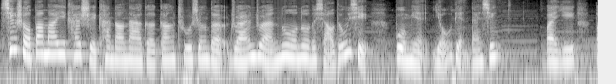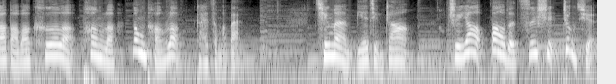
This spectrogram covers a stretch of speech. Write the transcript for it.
新手爸妈一开始看到那个刚出生的软软糯糯的小东西，不免有点担心：万一把宝宝磕了、碰了、弄疼了，该怎么办？亲们别紧张，只要抱的姿势正确。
